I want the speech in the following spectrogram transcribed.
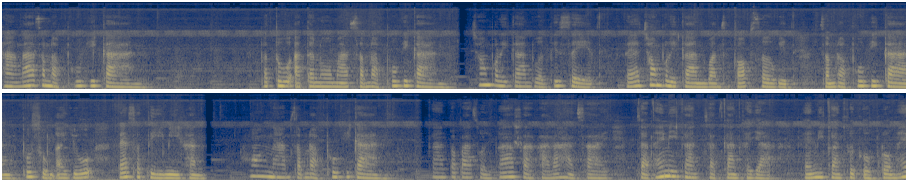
ทางลาดสำหรับผู้พิการ ประตูอัตโนมัติสำหรับผู้พิการ ช่องบริการด่วนพิเศษ และช่องบริการ One Stop Service สำหรับผู้พิการ ผู้สูงอายุ และสตรีมีครรภ์ห้องน้ำสำหรับผู้พิการ การประปาส่วนภาคสาขาละหารทราย จัดให้มีการจัดการขยะ และมีการฝึกอบรมให้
